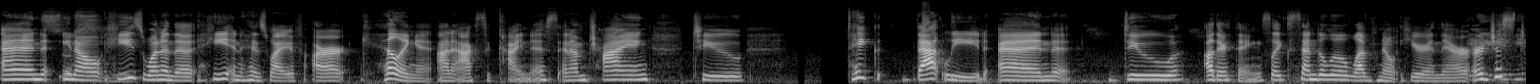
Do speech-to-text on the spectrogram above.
And, you know, he's one of the, he and his wife are killing it on acts of kindness. And I'm trying to take that lead and do other things like send a little love note here and there Yeah, or just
